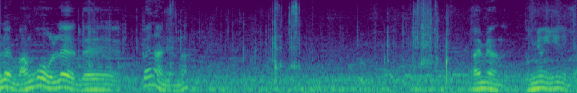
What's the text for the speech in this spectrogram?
원래 망고 원래 내뺀 아니었나? 아니면 동명이인인가?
